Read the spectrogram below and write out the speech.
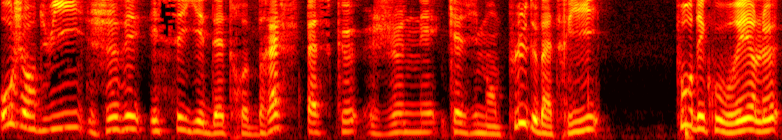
Aujourd'hui, je vais essayer d'être bref parce que je n'ai quasiment plus de batterie pour découvrir le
